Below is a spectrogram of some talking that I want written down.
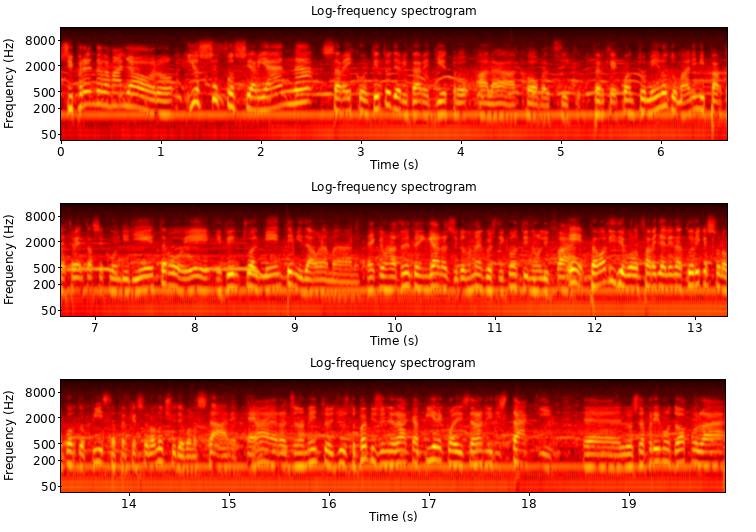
si prende la maglia oro. Io se fossi Arianna sarei contento di arrivare dietro alla Kovalcic perché quantomeno domani mi parte 30 secondi dietro e eventualmente mi dà una mano. È che un atleta in gara secondo me questi conti non li fa. Eh, però li devono fare gli allenatori che sono a bordo pista perché se no non ci devono stare eh. ah, il ragionamento è giusto. Poi bisognerà capire quali saranno i distacchi eh, lo sapremo dopo la,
